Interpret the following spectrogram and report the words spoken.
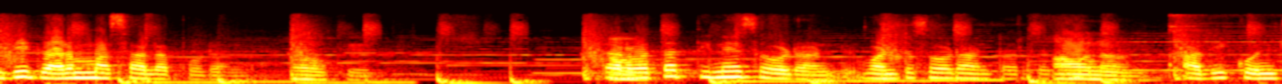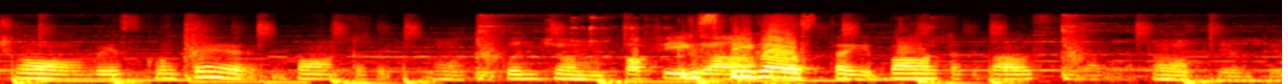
ఇది గరం మసాలా పొడి అండి. ఓకే. తర్వాత తినే సోడా అండి. వంట సోడా అంటారు కదా? అవునవును. అది కొంచెం వేసుకుంటే బాగుంటది. ఓకే కొంచెం పఫీగా క్రిస్పీగా వస్తాయి. బాగుంటది బాగా వస్తుంది ఓకే ఓకే.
